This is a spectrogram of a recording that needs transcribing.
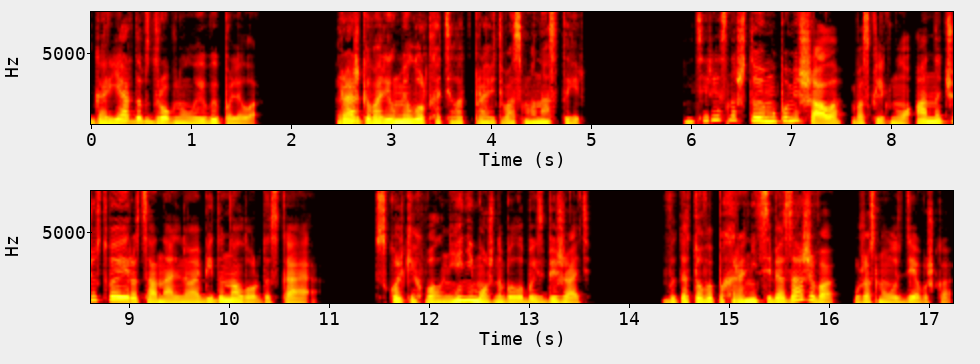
Гарьярда вздрогнула и выпалила. «Раш говорил, милорд хотел отправить вас в монастырь». «Интересно, что ему помешало?» — воскликнула Анна, чувствуя иррациональную обиду на лорда Ская. «Скольких волнений можно было бы избежать?» «Вы готовы похоронить себя заживо?» — ужаснулась девушка.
